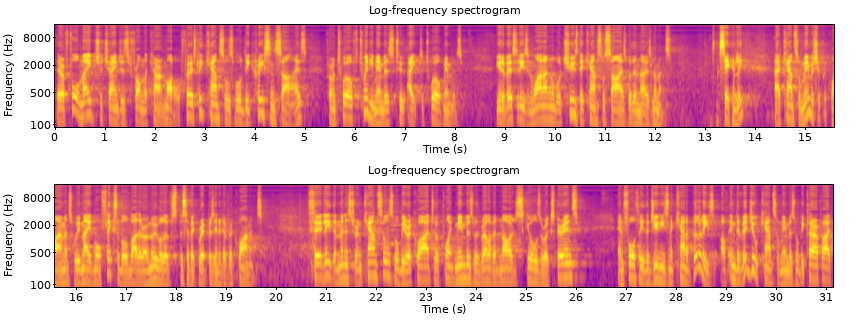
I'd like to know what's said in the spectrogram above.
There are four major changes from the current model. Firstly, councils will decrease in size from 12 to 20 members to 8 to 12 members. Universities in Wānanga will choose their council size within those limits. Secondly, uh, council membership requirements will be made more flexible by the removal of specific representative requirements. Thirdly, the Minister and councils will be required to appoint members with relevant knowledge, skills or experience. And fourthly, the duties and accountabilities of individual council members will be clarified,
